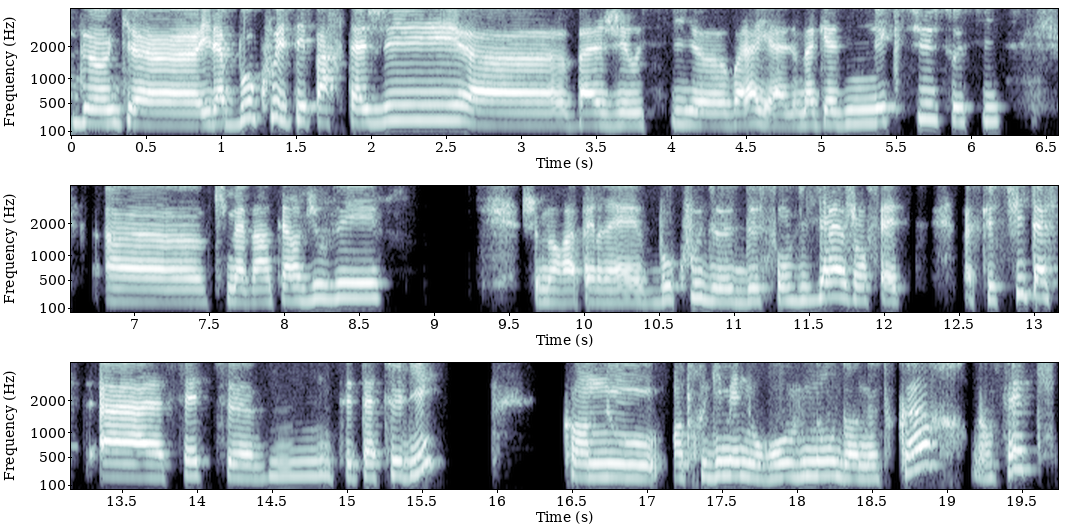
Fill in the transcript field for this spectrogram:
Donc, euh, il a beaucoup été partagé. Euh, bah, J'ai aussi, euh, voilà, il y a le magazine Nexus aussi euh, qui m'avait interviewé je me rappellerai beaucoup de, de, son visage en fait. Parce que suite à, à cette, euh, cet atelier, quand nous, entre guillemets, nous revenons dans notre corps, en fait,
